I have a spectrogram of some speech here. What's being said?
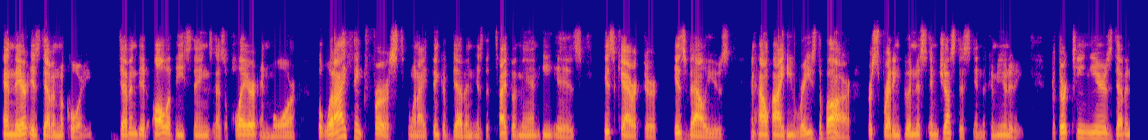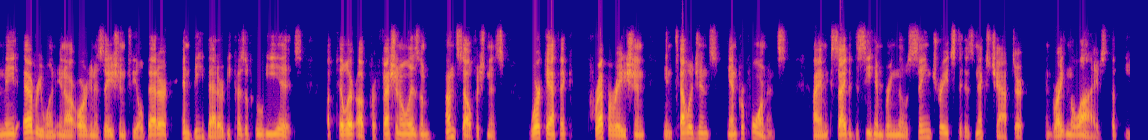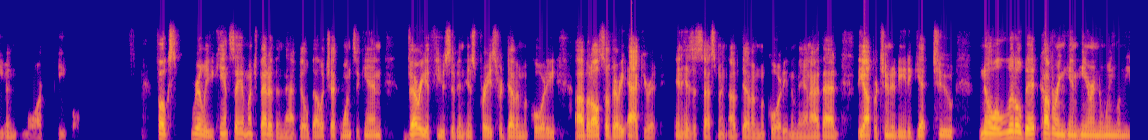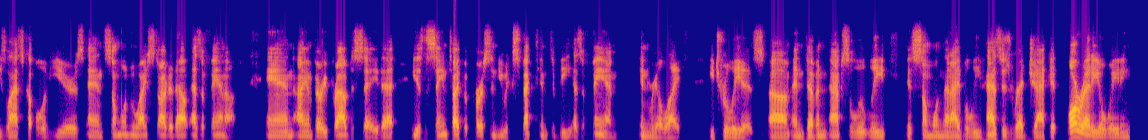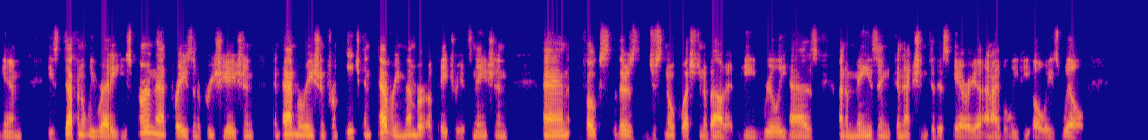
And there is Devin McCourty. Devin did all of these things as a player and more. But what I think first when I think of Devin is the type of man he is, his character, his values, and how high he raised the bar for spreading goodness and justice in the community. For 13 years, Devin made everyone in our organization feel better and be better because of who he is a pillar of professionalism, unselfishness, work ethic, preparation, intelligence, and performance. I am excited to see him bring those same traits to his next chapter and brighten the lives of even more people. Folks, really, you can't say it much better than that. Bill Belichick, once again, very effusive in his praise for Devin McCourty, uh, but also very accurate in his assessment of Devin McCourty, the man I've had the opportunity to get to know a little bit covering him here in New England these last couple of years, and someone who I started out as a fan of. And I am very proud to say that he is the same type of person you expect him to be as a fan in real life. He truly is. Um, and Devin absolutely is someone that I believe has his red jacket already awaiting him. He's definitely ready. He's earned that praise and appreciation and admiration from each and every member of Patriots Nation. And folks, there's just no question about it. He really has an amazing connection to this area, and I believe he always will.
